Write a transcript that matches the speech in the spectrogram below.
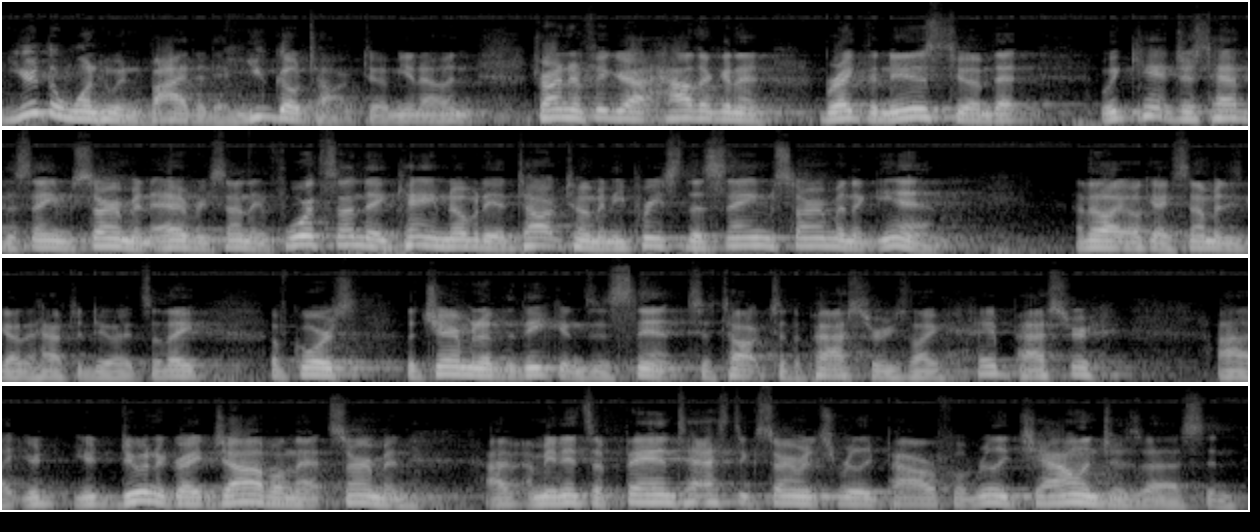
You're the one who invited him. You go talk to him, you know, and trying to figure out how they're going to break the news to him that we can't just have the same sermon every Sunday. Fourth Sunday came, nobody had talked to him, and he preached the same sermon again. And they're like, okay, somebody's going to have to do it. So they, of course, the chairman of the deacons is sent to talk to the pastor. He's like, hey, pastor, uh, you're, you're doing a great job on that sermon. I, I, mean, it's a fantastic sermon. It's really powerful. It really challenges us. And,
